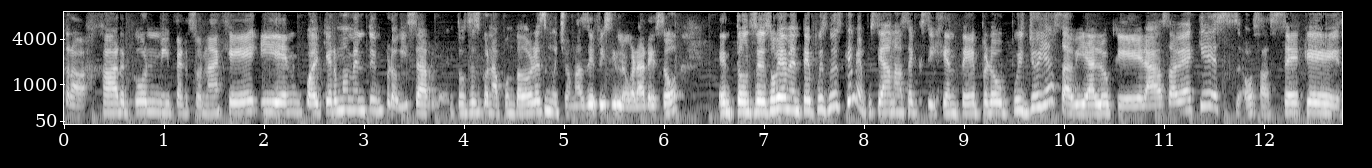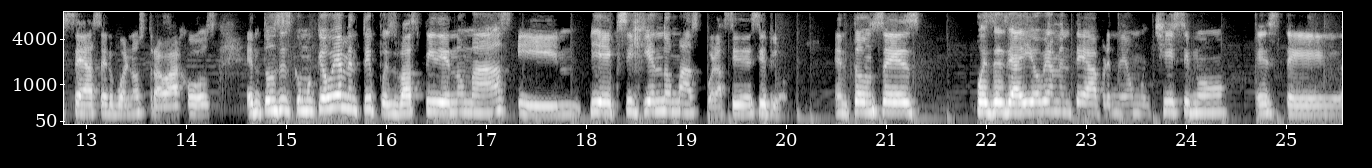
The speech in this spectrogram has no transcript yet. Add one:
trabajar con mi personaje y en cualquier momento improvisarlo. Entonces, con apuntador es mucho más difícil lograr eso. Entonces, obviamente, pues no es que me pusiera más exigente, pero pues yo ya sabía lo que era, sabía que es, o sea, sé que sé hacer buenos trabajos. Entonces, como que obviamente, pues vas pidiendo más y, y exigiendo más, por así decirlo. Entonces, pues desde ahí obviamente he aprendido muchísimo. Este,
